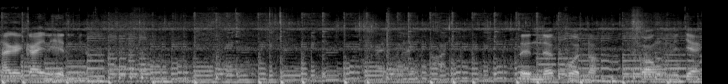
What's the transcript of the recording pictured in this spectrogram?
ถ้าใกล้ๆนี่เห็นตื่นเลิกคนเนาะกล้องมันไม่แจ้ง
